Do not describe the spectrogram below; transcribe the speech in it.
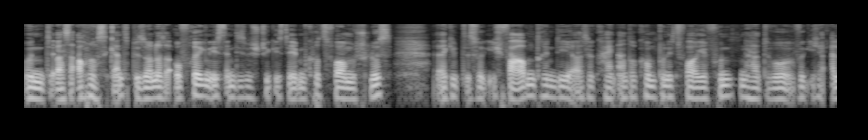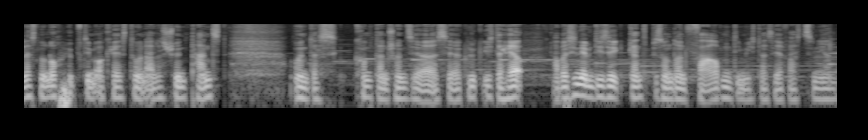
Und was auch noch ganz besonders aufregend ist an diesem Stück ist eben kurz vorm Schluss, da gibt es wirklich Farben drin, die also kein anderer Komponist vorher gefunden hat, wo wirklich alles nur noch hüpft im Orchester und alles schön tanzt. Und das kommt dann schon sehr, sehr glücklich daher. Aber es sind eben diese ganz besonderen Farben, die mich da sehr faszinieren.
